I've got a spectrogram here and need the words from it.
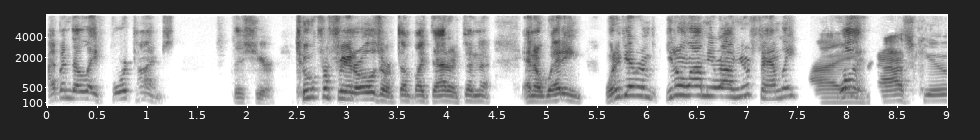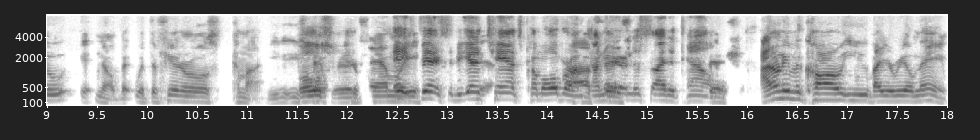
I've been to LA four times this year, two for funerals or something like that, or then and a wedding. When have you ever? You don't allow me around your family. I Why? ask you, no, but with the funerals, come on, you, you Bullshit. with your family. Hey. Fish, if you get a chance, come over. Uh, I know you're Fish. on this side of town. Fish. I don't even call you by your real name.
